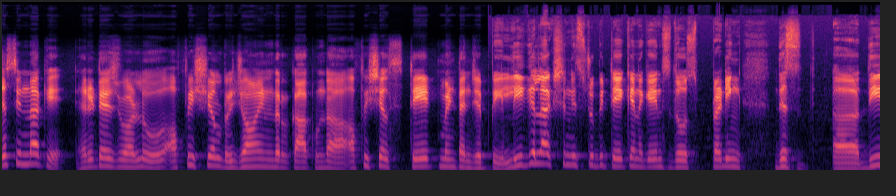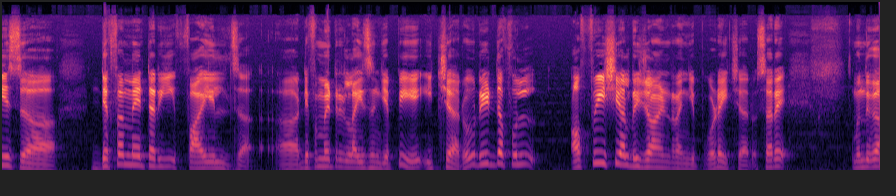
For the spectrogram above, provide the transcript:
జస్ట్ ఇందాకే హెరిటేజ్ వాళ్ళు అఫీషియల్ రిజాయిండర్ కాకుండా అఫీషియల్ స్టేట్మెంట్ అని చెప్పి legal action is to be taken against those spreading this these defamatory files defamatory lies అని చెప్పి ఇచ్చారు. Read the full official rejoinder అని చెప్పి కూడా ఇచ్చారు. సరే ముందుగా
